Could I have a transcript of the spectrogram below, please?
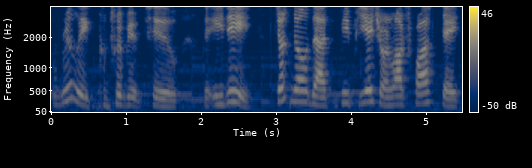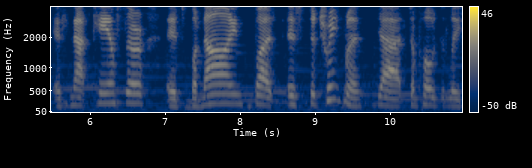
really contribute to the ED. Just know that BPH or enlarged prostate is not cancer, it's benign, but it's the treatment that supposedly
